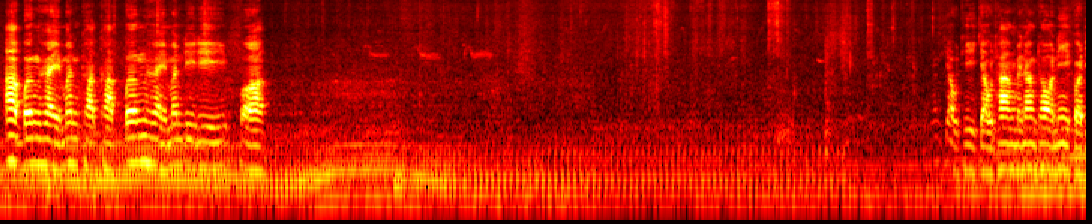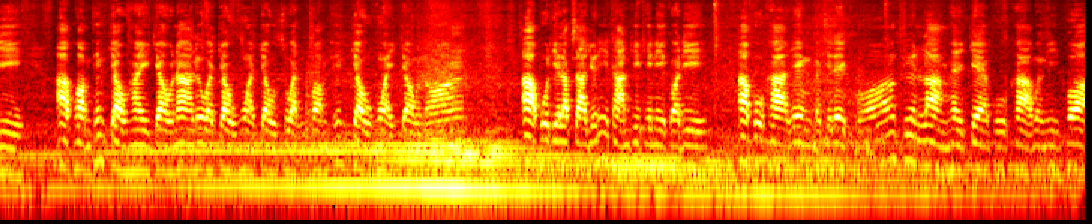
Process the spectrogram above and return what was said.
อาเบิ่งให้มันคักๆเบิ่งให้มันดีๆพอ เจ้าที่เจ้าทางแม่นางท่อนี่ก็ดีอาพร้อมเท่งเจ้าให้เจ้านาหรือว่าเจ้าหัวเจ้าส่วนพร้อมเท่งเจ้าห่วยเจ้าน้องอาผู้ที่รักษาอยู่นี่ฐานที่ที่นี่ก็ดีอาผู้ข่าเองก็จะได้ขอขึ้นล่างให้แก่ผู้ข่าเมืองอีพอ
